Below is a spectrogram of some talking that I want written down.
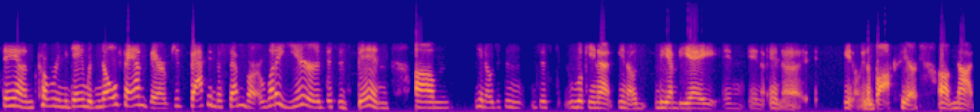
stands covering the game with no fans there, just back in December. What a year this has been. Um, you know, just in just looking at you know the NBA in in in a you know in a box here, um, not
